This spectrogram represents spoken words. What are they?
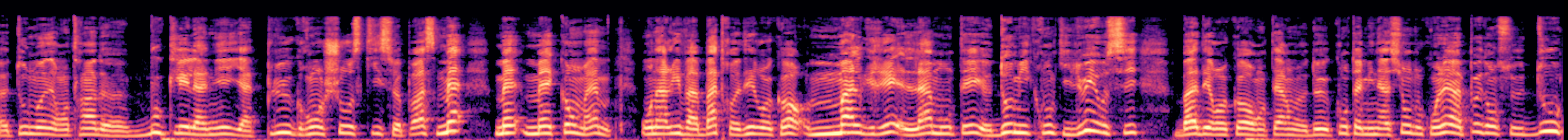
euh, tout le monde est en train de boucler l'année, il y a plus grand chose qui se passe, mais, mais, mais quand même, on arrive à battre des records malgré la montée d'Omicron qui lui aussi bat des records en termes de contamination, donc on est un peu dans ce doux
